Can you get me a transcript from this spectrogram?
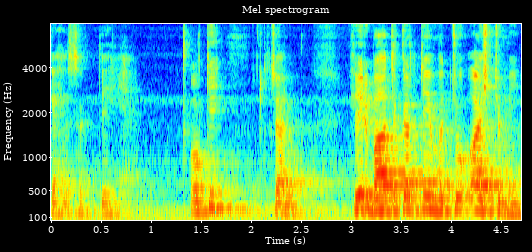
कह सकते हैं। ओके? चलो। फिर बात करते हैं बच्चों अष्टमी।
